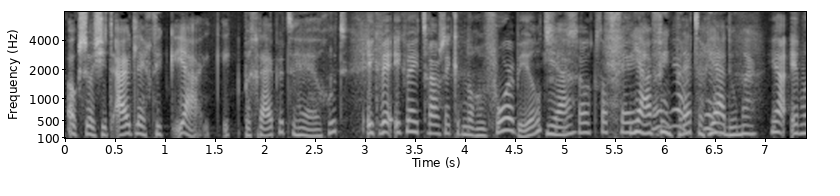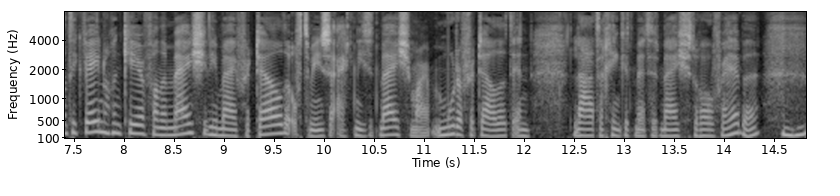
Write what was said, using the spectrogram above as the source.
Ook zoals je het uitlegt, ik, ja, ik, ik begrijp het heel goed. Ik weet, ik weet trouwens, ik heb nog een voorbeeld. Ja. Zal ik dat geven? Ja, vind ik prettig. Ja. doe maar. Ja, want ik weet nog een keer van een meisje die mij vertelde, of tenminste eigenlijk niet het meisje, maar mijn moeder vertelde het en later ging ik het met het meisje erover hebben. Mhm.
